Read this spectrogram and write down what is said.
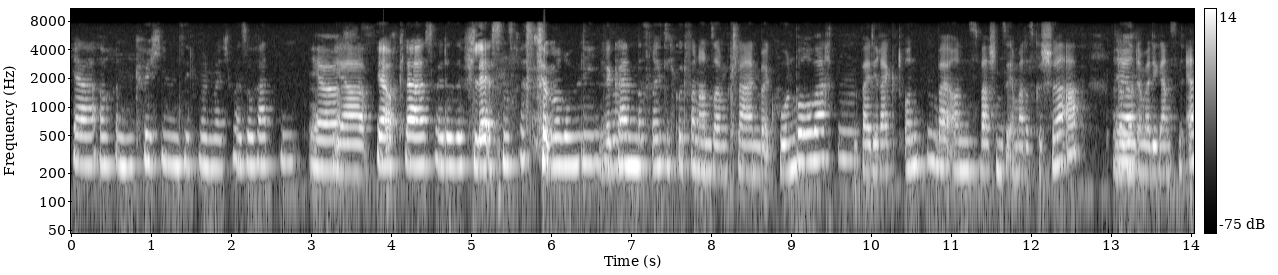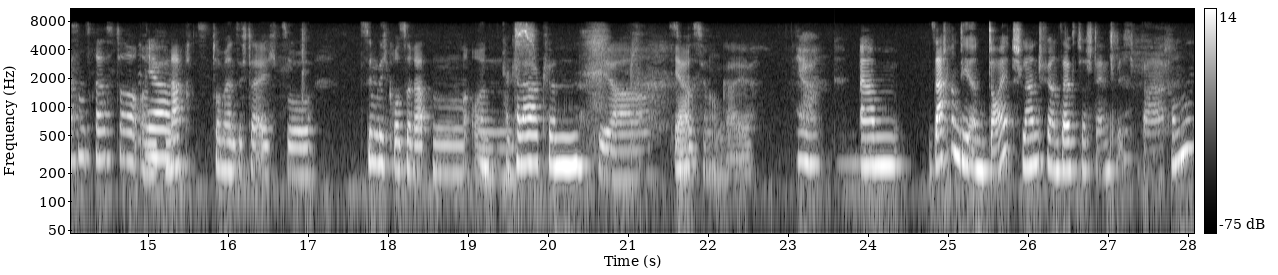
Ja, auch in Küchen sieht man manchmal so Ratten. Ja, Ja, Ja, auch klar weil da sehr viele Essensreste immer rumliegen. wir können das richtig gut von unserem kleinen Balkon beobachten, weil direkt unten bei uns waschen sie immer das Geschirr ab. Und da Ja. sind immer die ganzen Essensreste und Ja. nachts tummeln sich da echt so ziemlich große Ratten und Kakerlaken. ja, ist Ja. ein bisschen ungeil. Ja. Ähm, Sachen, die in Deutschland für uns selbstverständlich waren,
